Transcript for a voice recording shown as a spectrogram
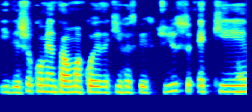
E deixa eu comentar uma coisa aqui a respeito disso, é que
